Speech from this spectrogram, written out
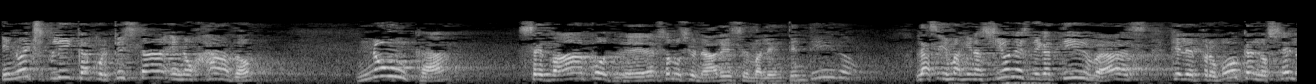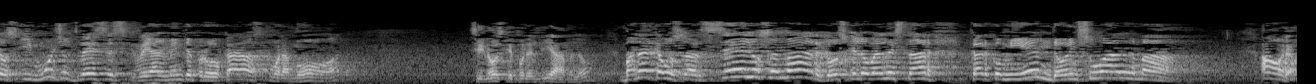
y no explica por qué está enojado, nunca se va a poder solucionar ese malentendido. Las imaginaciones negativas que le provocan los celos y muchas veces realmente provocadas por amor, si no es que por el diablo, van a causar celos amargos que lo van a estar carcomiendo en su alma. Ahora,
